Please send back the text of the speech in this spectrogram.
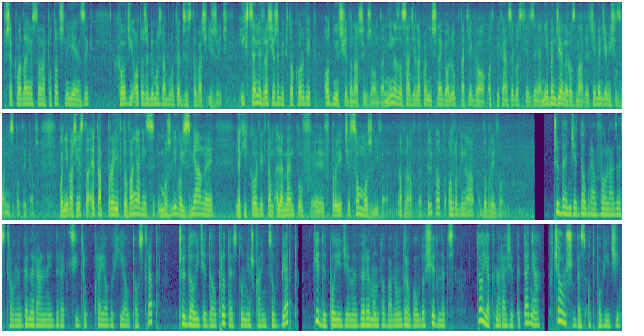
przekładając to na potoczny język, chodzi o to, żeby można było tu egzystować i żyć. I chcemy wreszcie, żeby ktokolwiek odniósł się do naszych żądań, nie na zasadzie lakonicznego lub takiego odpychającego stwierdzenia, nie będziemy rozmawiać, nie będziemy się z Wami spotykać, ponieważ jest to etap projektowania, więc możliwość zmiany jakichkolwiek tam elementów y, w projekcie są możliwe, naprawdę. Tylko odrobina dobrej woli. Czy będzie dobra wola ze strony Generalnej Dyrekcji Dróg Krajowych i Autostrad? Czy dojdzie do protestu mieszkańców Biart? Kiedy pojedziemy wyremontowaną drogą do Siedlec? To jak na razie pytania wciąż bez odpowiedzi.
